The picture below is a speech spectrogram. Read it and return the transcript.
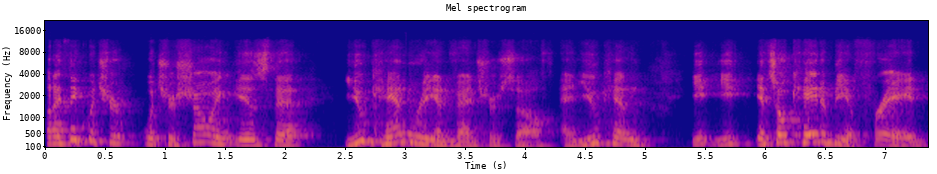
But I think what you're what you're showing is that you can reinvent yourself, and you can. You, you, it's okay to be afraid.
